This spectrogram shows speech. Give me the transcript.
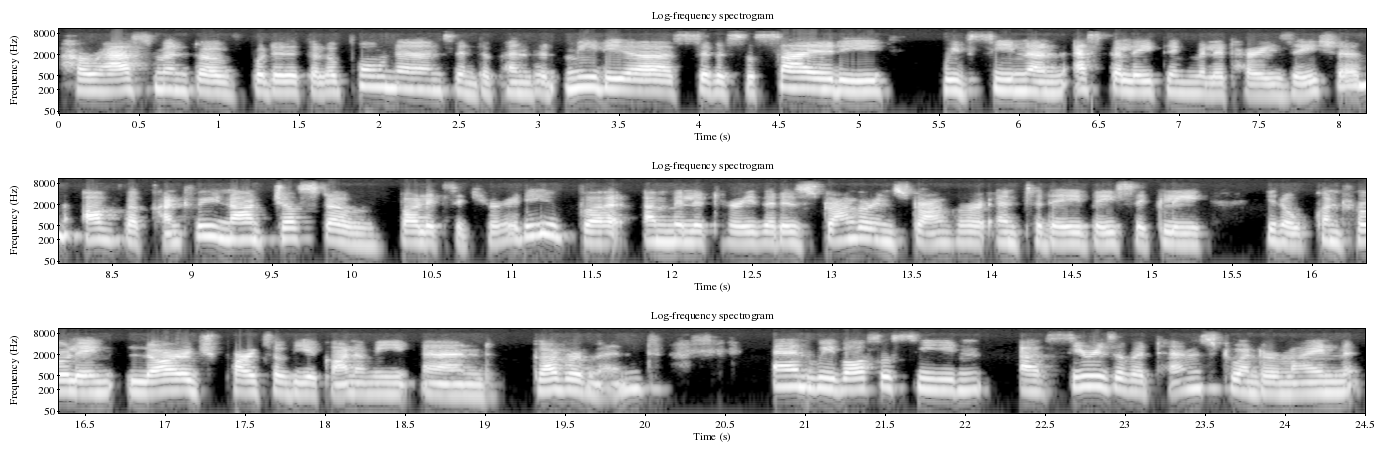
harassment of political opponents, independent media, civil society, we've seen an escalating militarization of the country, not just of public security, but a military that is stronger and stronger. And today, basically, you know, controlling large parts of the economy and government. And we've also seen a series of attempts to undermine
